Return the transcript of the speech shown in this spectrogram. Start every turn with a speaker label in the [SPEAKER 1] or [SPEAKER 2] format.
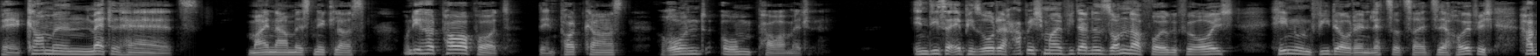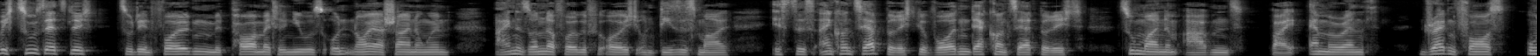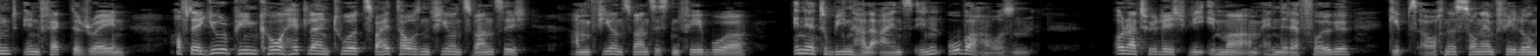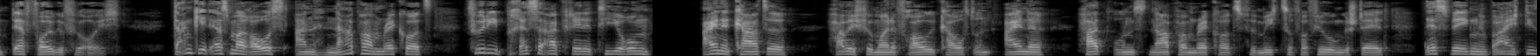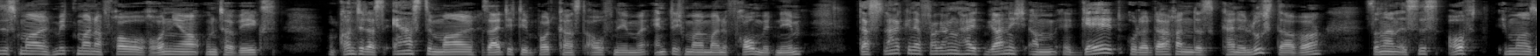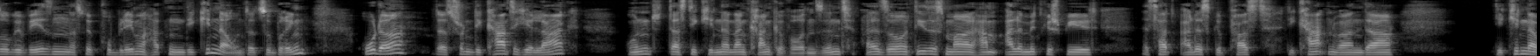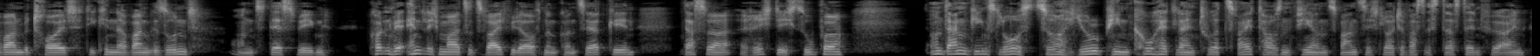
[SPEAKER 1] Willkommen Metalheads! Mein Name ist Niklas und ihr hört PowerPod, den Podcast rund um Power Metal. In dieser Episode habe ich mal wieder eine Sonderfolge für euch. Hin und wieder oder in letzter Zeit sehr häufig habe ich zusätzlich zu den Folgen mit Power Metal News und Neuerscheinungen eine Sonderfolge für euch und dieses Mal ist es ein Konzertbericht geworden, der Konzertbericht zu meinem Abend bei Amaranth, Dragon Force und Infected Rain auf der European Co-Headline Tour 2024 am 24. Februar in der Turbinenhalle 1 in Oberhausen. Und natürlich, wie immer am Ende der Folge, gibt's auch eine Songempfehlung der Folge für euch. Dank geht erstmal raus an Napalm Records für die Presseakkreditierung. Eine Karte habe ich für meine Frau gekauft und eine hat uns Napalm Records für mich zur Verfügung gestellt. Deswegen war ich dieses Mal mit meiner Frau Ronja unterwegs und konnte das erste Mal, seit ich den Podcast aufnehme, endlich mal meine Frau mitnehmen. Das lag in der Vergangenheit gar nicht am Geld oder daran, dass keine Lust da war, sondern es ist oft immer so gewesen, dass wir Probleme hatten, die Kinder unterzubringen oder dass schon die Karte hier lag und dass die Kinder dann krank geworden sind. Also dieses Mal haben alle mitgespielt, es hat alles gepasst, die Karten waren da, die Kinder waren betreut, die Kinder waren gesund und deswegen konnten wir endlich mal zu zweit wieder auf ein Konzert gehen. Das war richtig super. Und dann ging's los zur European Co-Headline Tour 2024. Leute, was ist das denn für ein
